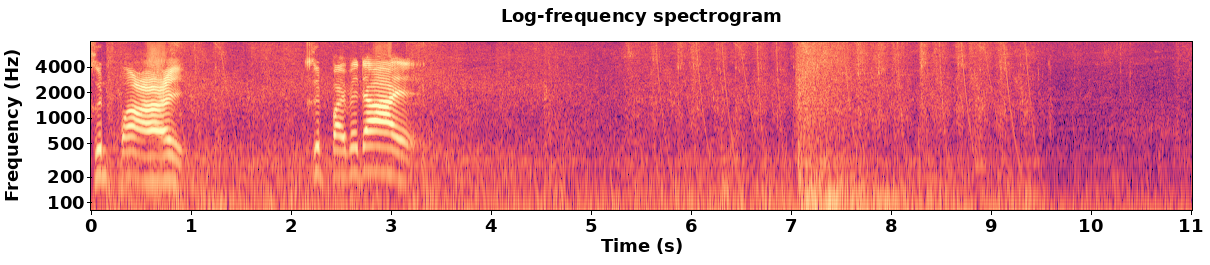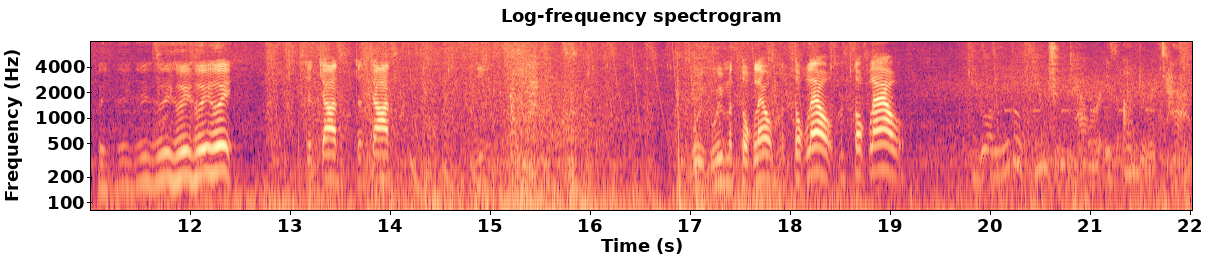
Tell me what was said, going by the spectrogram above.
ขึ้นไป ขึ้นไปไม่ได้ ฮ้ยเฮ้ยเฮ้ยเฮ้ยเฮ้ยเฮ้ยจะจัดจะจัดยิงอุ้ยอุ้ยมันตกแล้วมันตกแล้วมันตกแล้ว Your middle fusion tower is under attack.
